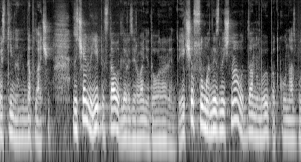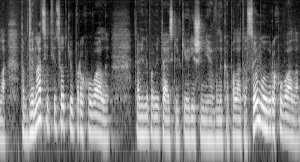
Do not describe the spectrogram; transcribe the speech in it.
постійно не доплачує. Звичайно, є підстави для розірвання договору оренди. Якщо сума незначна, от в даному випадку у нас була там 12% порахували, там я не пам'ятаю, скільки рішення Велика Палата в своєму врахувала.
